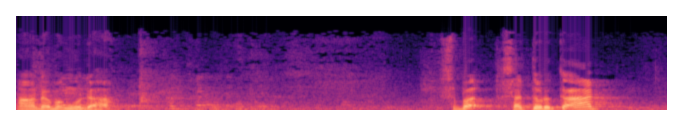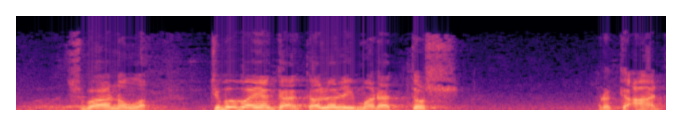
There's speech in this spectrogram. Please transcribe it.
Ha, dah bangun dah. Sebab satu rakaat subhanallah. Cuba bayangkan kalau 500 rakaat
